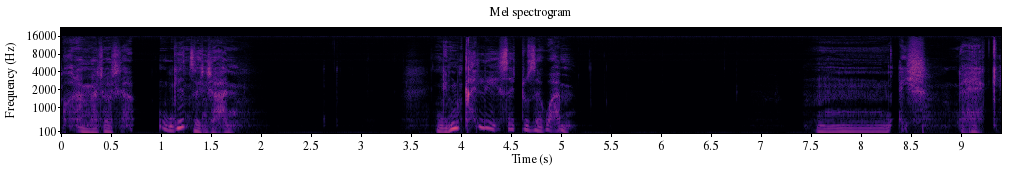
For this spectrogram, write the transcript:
Kodwa madoda ngenze njani? Ngimqhelise eduze kwami. Mm eish ngeke.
